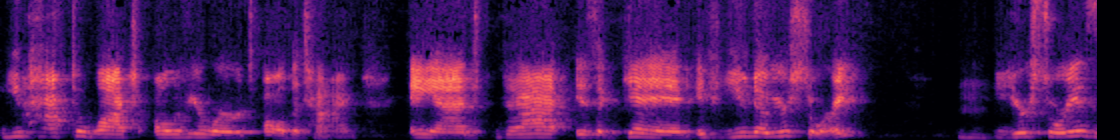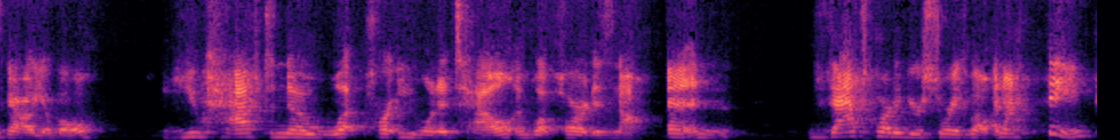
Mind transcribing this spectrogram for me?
You have to watch all of your words all the time. And that is, again, if you know your story, mm-hmm. your story is valuable. You have to know what part you want to tell and what part is not. And that's part of your story as well. And I think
